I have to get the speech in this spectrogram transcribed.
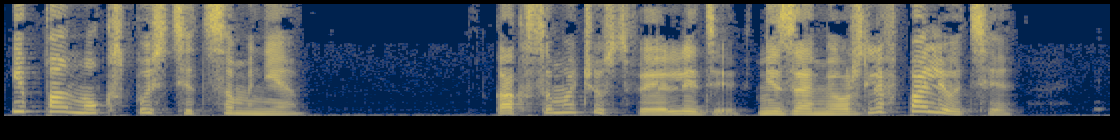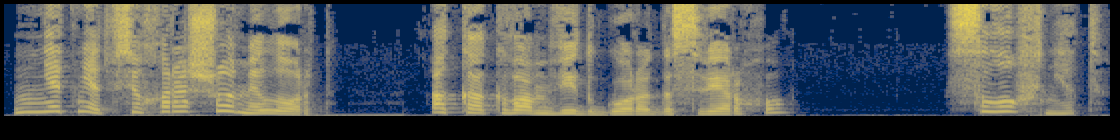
и помог спуститься мне. «Как самочувствие, леди? Не замерзли в полете?» «Нет-нет, все хорошо, милорд». «А как вам вид города сверху?» «Слов нет»,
